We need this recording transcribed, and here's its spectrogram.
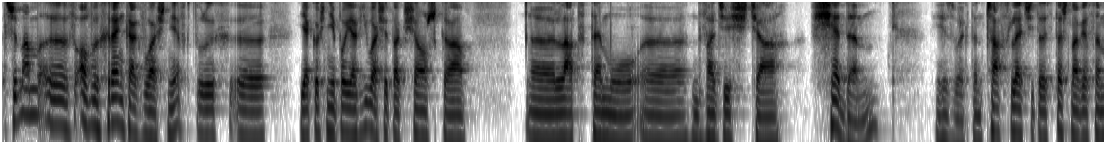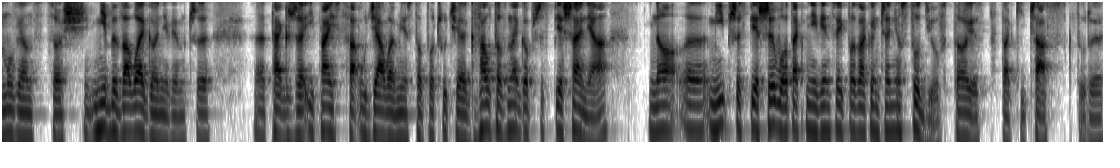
Trzymam e, w owych rękach właśnie, w których jakoś nie pojawiła się ta książka lat temu 27. Jezu, jak ten czas leci, to jest też nawiasem mówiąc coś niebywałego. Nie wiem, czy także i Państwa udziałem jest to poczucie gwałtownego przyspieszenia no, e, mi przyspieszyło tak mniej więcej po zakończeniu studiów. To jest taki czas, który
